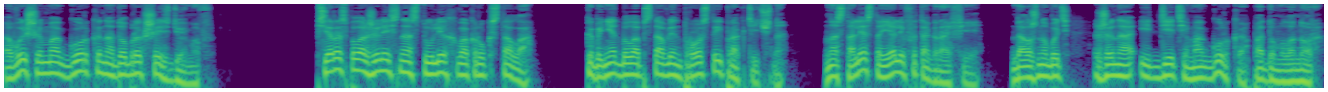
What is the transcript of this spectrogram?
выше МакГорка на добрых шесть дюймов. Все расположились на стульях вокруг стола. Кабинет был обставлен просто и практично. На столе стояли фотографии. «Должно быть, жена и дети МакГурка», — подумала Нора.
